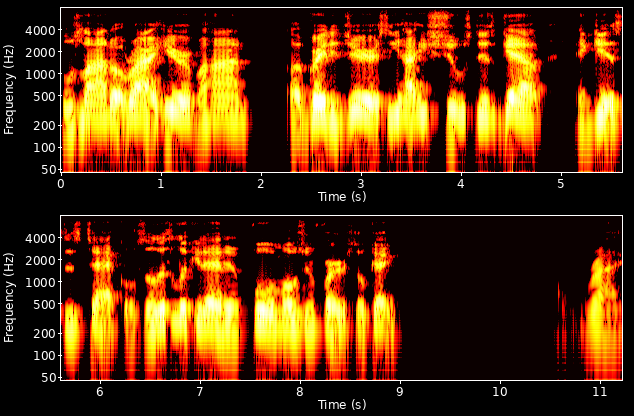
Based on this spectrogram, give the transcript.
who's lined up right here behind uh, Grady Jarrett, see how he shoots this gap and gets this tackle. So let's look at that in full motion first, okay? All right.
